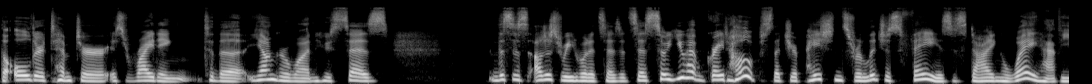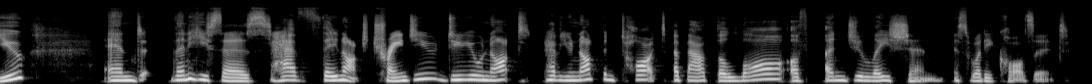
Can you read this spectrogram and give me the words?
the older tempter is writing to the younger one who says, this is, I'll just read what it says. It says, So you have great hopes that your patient's religious phase is dying away, have you? And then he says, Have they not trained you? Do you not, have you not been taught about the law of undulation, is what he calls it.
